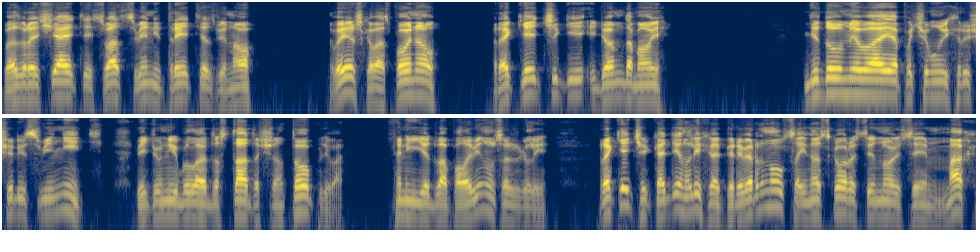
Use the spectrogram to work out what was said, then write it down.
Возвращайтесь, вас сменит третье звено. Вышка, вас понял. Ракетчики, идем домой. Недоумевая, почему их решили сменить, ведь у них было достаточно топлива, они едва половину сожгли. Ракетчик один лихо перевернулся и на скорости 0,7 мах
